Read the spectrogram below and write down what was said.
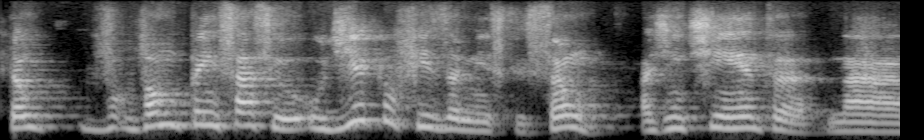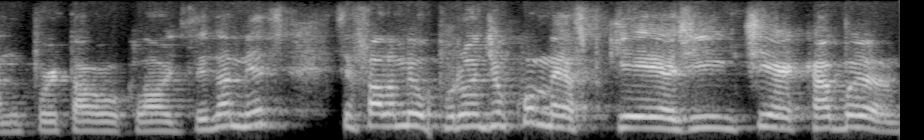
Então, vamos pensar assim, o dia que eu fiz a minha inscrição, a gente entra na, no portal Cloud Treinamentos, você fala, meu, por onde eu começo? Porque a gente acaba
